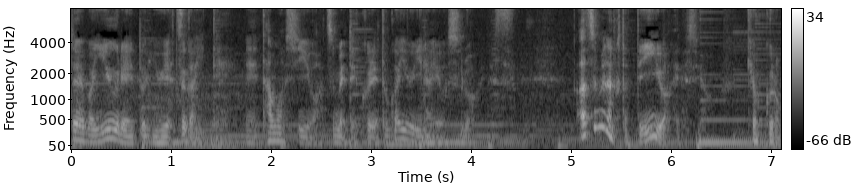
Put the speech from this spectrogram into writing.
例えば幽霊というやつがいて、ね、魂を集めてくれとかいう依頼をするわけです。集めなくたっていいわけですよ。極論。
